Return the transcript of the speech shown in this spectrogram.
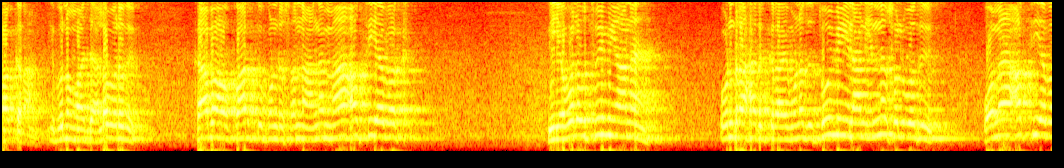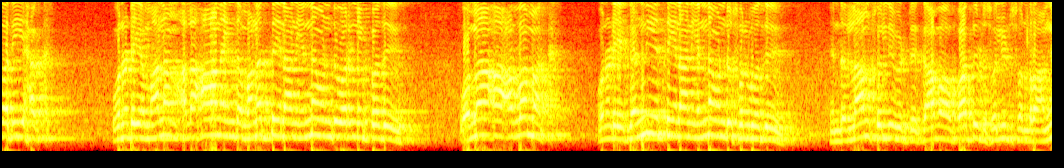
பார்க்குறான். இப்னு மாஜால வருது காபாவை பார்த்து கொண்டு சொன்னாங்க மா அத்தியபக் நீ எவ்வளவு தூய்மையான ஒன்றாக இருக்கிறாய்? உனது தூய்மையை நான் என்ன சொல்வது? ஒம அத்தியவ ரீஹக் உன்னுடைய மனம் அழகான இந்த மனத்தை நான் என்னவென்று வர்ணிப்பது? ஒம அவமக் உன்னுடைய கண்ணியத்தை நான் என்னவென்று சொல்வது? என்றெல்லாம் சொல்லிவிட்டு காபாவை பார்த்துட்டு சொல்லிட்டு சொல்றாங்க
